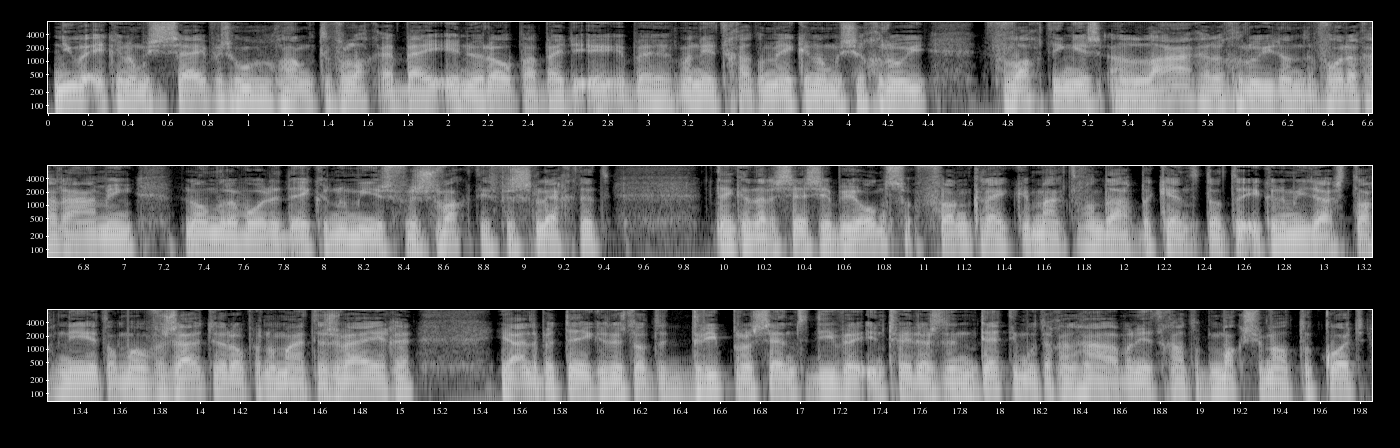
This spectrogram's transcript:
Nieuwe economische cijfers. Hoe hangt de vlag erbij in Europa bij de, bij, wanneer het gaat om economische groei? De verwachting is een lagere groei dan de vorige raming. Met andere woorden, de economie is verzwakt, is verslechterd. Denk aan de recessie bij ons. Frankrijk maakte vandaag bekend dat de economie daar stagneert... om over Zuid-Europa nog maar te zwijgen. Ja, en dat betekent dus dat de 3% die we in 2013 moeten gaan halen... wanneer het gaat op maximaal tekort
